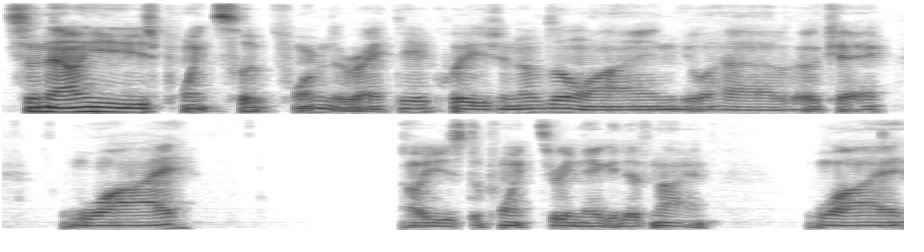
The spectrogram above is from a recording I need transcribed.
So now you use point slope form to write the equation of the line. You'll have, okay, y, I'll use the point 3, negative 9, y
